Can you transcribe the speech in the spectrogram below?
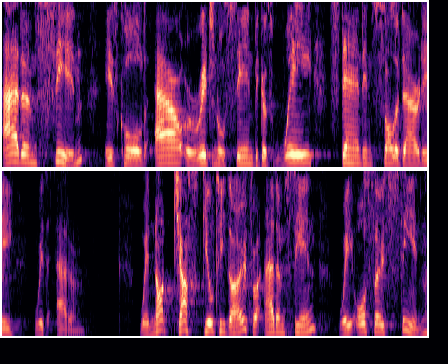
Adam's sin is called our original sin because we stand in solidarity with Adam. We're not just guilty though for Adam's sin, we also sin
